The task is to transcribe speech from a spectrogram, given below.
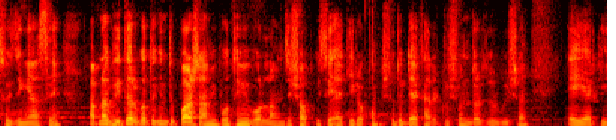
সুইজিংয়ে আছে। আপনার ভিতরগত কিন্তু পাশ আমি প্রথমেই বললাম যে সব কিছু একই রকম, শুধু দেখার একটু সৌন্দর্যর বিষয় এই আর কি।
